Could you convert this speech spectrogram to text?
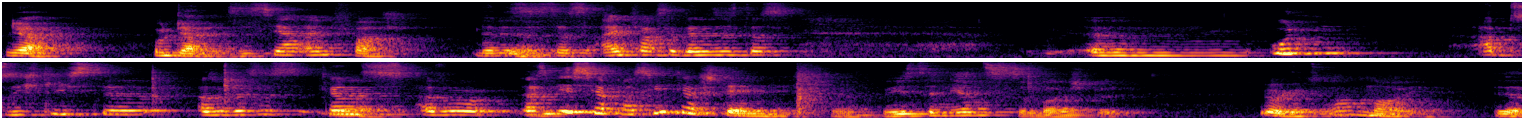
Ja, und dann ist es ja einfach. Dann ist Ja. es das Einfachste, dann ist es das ähm, unabsichtlichste, also das ist ganz, also das ist ja, passiert ja ständig. Ja. Wie ist denn jetzt zum Beispiel? Ja, jetzt ist auch neu. Ja.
